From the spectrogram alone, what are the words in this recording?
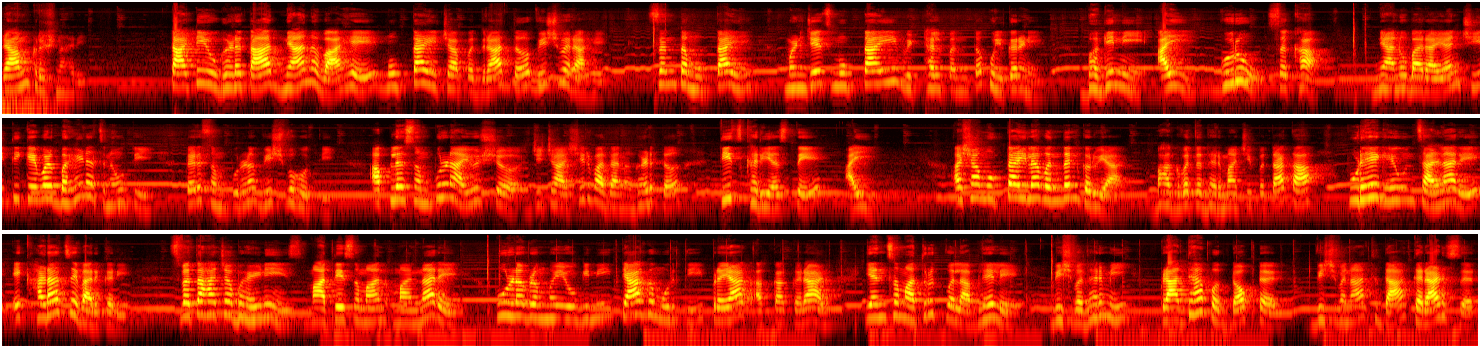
रामकृष्ण हरी. ताटी उघडता ज्ञान वाहे मुक्ताईच्या पदरात विश्वर आहे संत मुक्ताई म्हणजेच मुक्ताई विठ्ठलपंत कुलकर्णी. भगिनी आई गुरु सखा. ज्ञानोबारायांची ती केवळ बहीणच नव्हती तर संपूर्ण विश्व होती. आपलं संपूर्ण आयुष्य जिच्या आशीर्वादानं घडतं तीच खरी असते आई. अशा मुक्ताईला वंदन करूया. भागवत धर्माची पताका पुढे घेऊन चालणारे एक हाडाचे वारकरी. स्वतःच्या बहिणीस माते समान मानणारे पूर्ण ब्रह्मयोगिनी त्यागमूर्ती प्रयाग अक्का कराड यांचं मातृत्व लाभलेले विश्वधर्मी प्राध्यापक डॉक्टर विश्वनाथ दा कराड सर.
